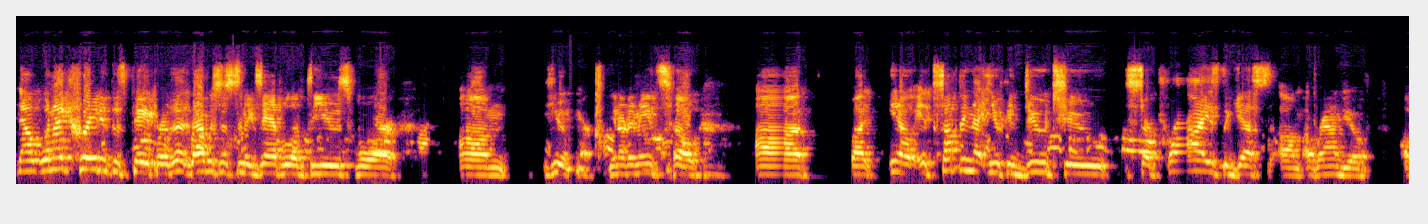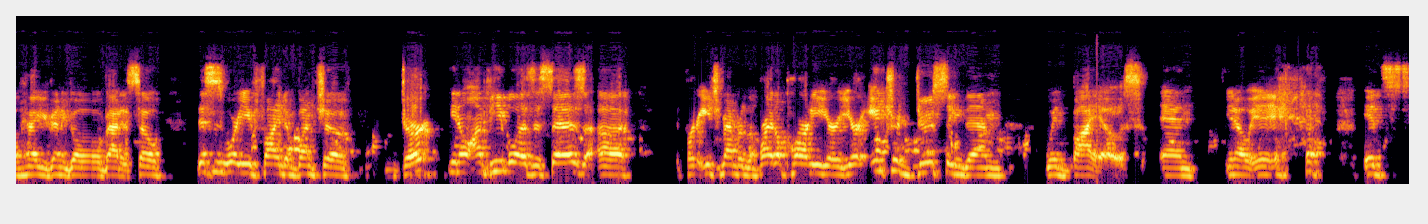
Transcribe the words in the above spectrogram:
now, when I created this paper, that, that was just an example of to use for um, humor. You know what I mean? So, uh, but you know, it's something that you can do to surprise the guests um, around you of, of how you're going to go about it. So, this is where you find a bunch of dirt, you know, on people, as it says. Uh, for each member of the bridal party, you're you're introducing them with bios, and you know, it, it's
